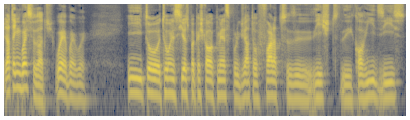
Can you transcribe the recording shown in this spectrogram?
Já tenho boas saudades. Ué, ué, ué. E estou ansioso para que a escola comece porque já estou farto de, disto, de Covid e isso.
